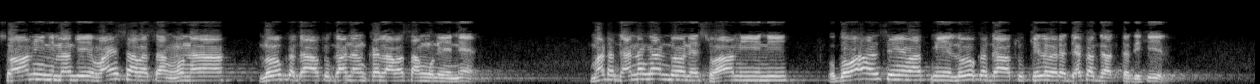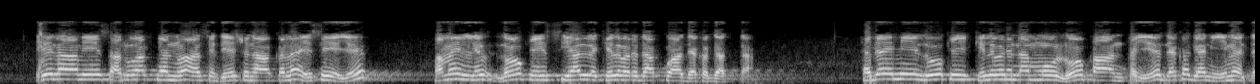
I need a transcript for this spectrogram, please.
ස්වාමීනි මගේ වයස අවසන් වුණා. ලෝක ධාතු ගණන් කළ අවසන් වුණේ නැහැ. මට දැනගන්න ඕනේ ස්වාමීනි ඔබ වහන්සේවත් මේ ලෝක ධාතු කෙලවර දැකගත්තද කියලා. එලා මේ සරුවක්ඥන් වහන්සේ දේශනා කළ එසේය තමයි ලෝකේ සියල්ල කෙලවර දක්වා දැකගත්තා. හැබැයි මේ ලෝකේ කෙලවර නම් වූ ලෝකාන්තය දැක ගැනීමට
